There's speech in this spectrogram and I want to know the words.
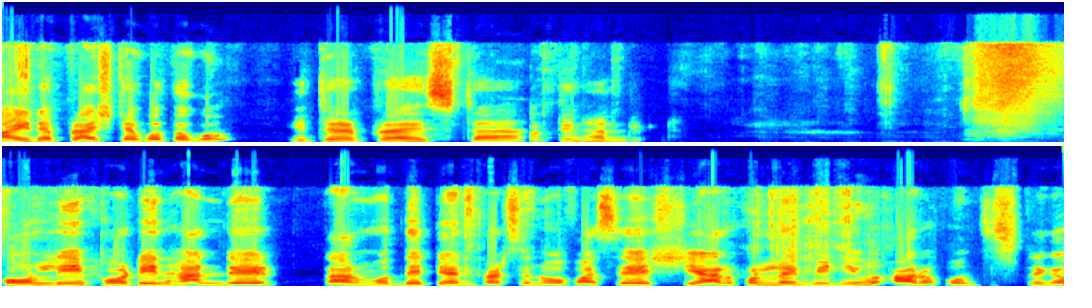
আর এটা প্রাইসটা কত গো? এটার প্রাইসটা fourteen hundred only fourteen hundred তার মধ্যে টেন পার্সেন্ট অফ আছে। শেয়ার করলে ভিডিও আরও পঞ্চাশ টাকা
